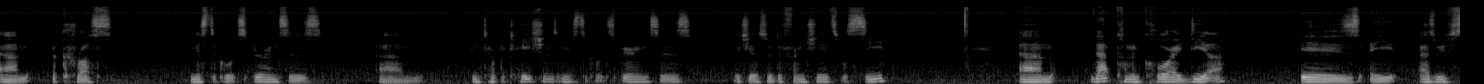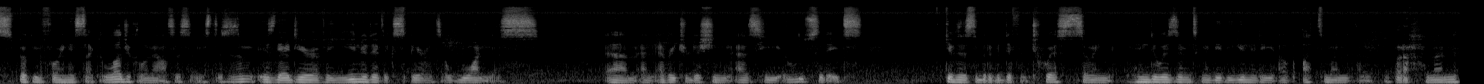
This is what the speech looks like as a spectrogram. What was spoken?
um, across mystical experiences, um, interpretations of mystical experiences, which he also differentiates, we'll see. Um, that common core idea is a, as we've spoken before in his psychological analysis of mysticism, is the idea of a unitive experience, a oneness. Um, and every tradition, as he elucidates, gives us a bit of a different twist. So in Hinduism, it's going to be the unity of Atman and Brahman.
